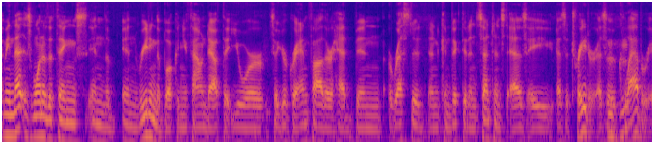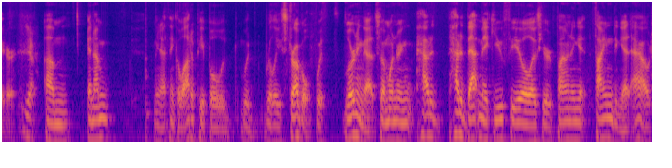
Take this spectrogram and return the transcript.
I mean, that is one of the things in the in reading the book, and you found out that your so your grandfather had been arrested and convicted and sentenced as a as a traitor, as a Mhm. collaborator. Yeah. Um, and I'm, I mean, I think a lot of people would, would really struggle with learning that. So I'm wondering how did how did that make you feel as you're finding it finding it out?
